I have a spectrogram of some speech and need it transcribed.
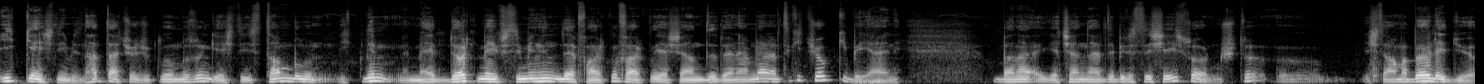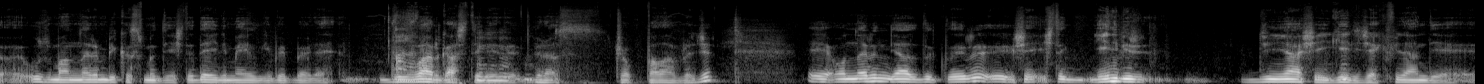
ilk gençliğimizin hatta çocukluğumuzun geçtiği İstanbul'un iklim mev, dört mevsiminin de farklı farklı yaşandığı dönemler artık hiç yok gibi yani. Bana geçenlerde birisi şeyi sormuştu. Ee, İşte ama böyle diyor uzmanların bir kısmı diye işte Daily Mail gibi böyle bulvar gazeteleri biraz çok palavracı. Ee, onların yazdıkları e, şey işte yeni bir dünya şeyi gelecek filan diye e,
